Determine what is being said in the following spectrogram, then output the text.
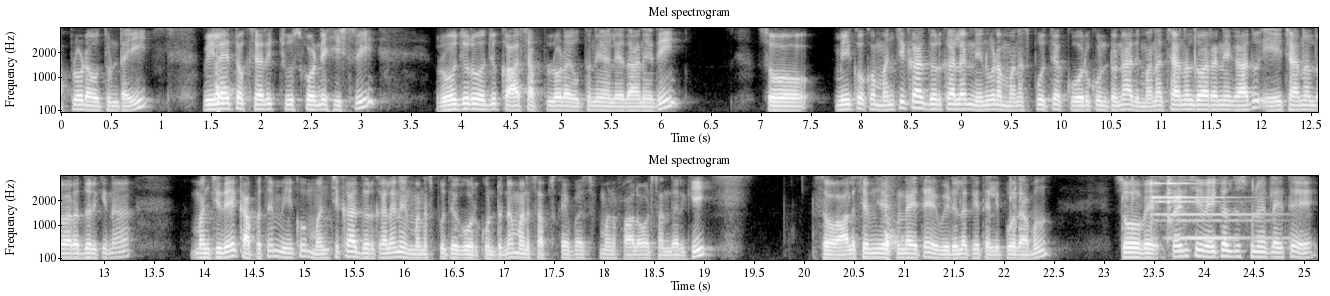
అప్లోడ్ అవుతుంటాయి. వీలైతే ఒకసారి చూసుకోండి హిస్టరీ. రోజు రోజు కార్స్ అప్లోడ్ అవుతున్నాయా లేదా అనేది. సో మీకు ఒక మంచి కార్ దొరకాలని నేను కూడా మనస్ఫూర్తిగా కోరుకుంటున్నా. అది మన ఛానల్ ద్వారానే కాదు ఏ ఛానల్ ద్వారా దొరికినా మంచిదే. కాకపోతే మీకు మంచి కార్ దొరకాలని నేను మనస్ఫూర్తిగా కోరుకుంటున్నా. మన సబ్స్క్రైబర్స్ మన ఫాలోవర్స్ అందరికీ. సో ఆలస్యం చేయకుండా అయితే వీడియోలోకి వెళ్ళిపోదాము. సో ఫ్రెండ్స్ ఈ వెహికల్ చూసుకున్నట్లయితే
